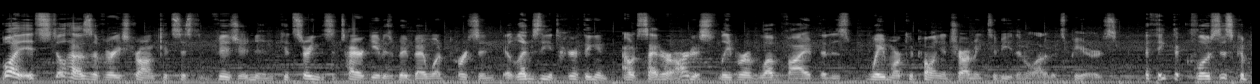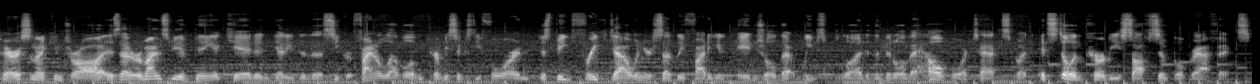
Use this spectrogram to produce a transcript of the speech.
but it still has a very strong, consistent vision, and considering this entire game is made by one person, it lends the entire thing an outsider artist labor of love vibe that is way more compelling and charming to me than a lot of its peers. I think the closest comparison I can draw is that it reminds me of being a kid and getting to the secret final level of Kirby 64 and just being freaked out when you're suddenly fighting an angel that weeps blood in the middle of a hell vortex, but it's still in Kirby's soft, simple graphics.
